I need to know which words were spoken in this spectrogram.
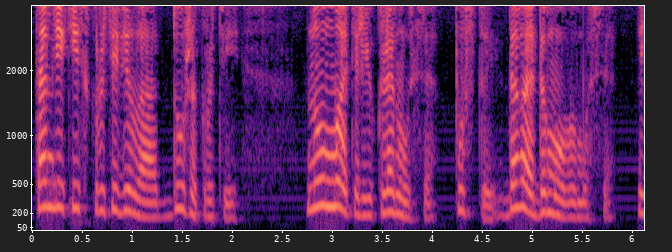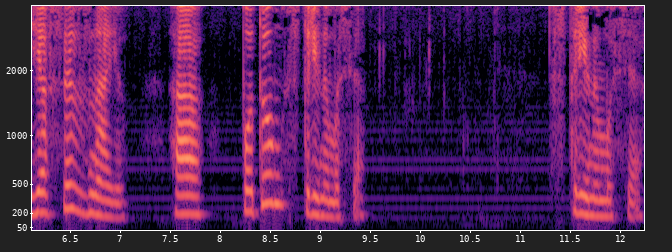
Там якісь круті діла, дуже круті. Ну, матір'ю клянуся, пусти, давай домовимося. Я все знаю, а потім стрінемося. Стрінемося,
